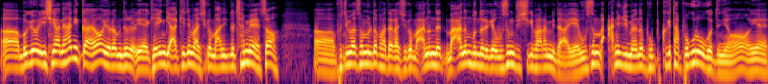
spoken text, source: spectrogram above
아, 목요일 이 시간에 하니까요. 여러분들 예, 개인기 아끼지 마시고 많이들 참여해서 어, 푸짐한 선물도 받아가시고 많은 많은 분들에게 웃음 주시기 바랍니다. 예, 웃음 많이 주면은 복, 그게 다 복으로 오거든요. 예,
